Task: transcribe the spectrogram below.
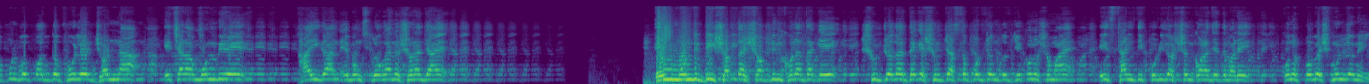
অপূর্ব পদ্ম ফুলের ঝর্ণা এছাড়া মন্দিরে থাই গান এবং স্লোগানও শোনা যায়। এই মন্দিরটি সপ্তাহে সব দিন খোলা থাকে। সূর্যোদয় থেকে সূর্যাস্ত পর্যন্ত যে কোনো সময় এই স্থানটি পরিদর্শন করা যেতে পারে। কোনো প্রবেশ মূল্য নেই।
